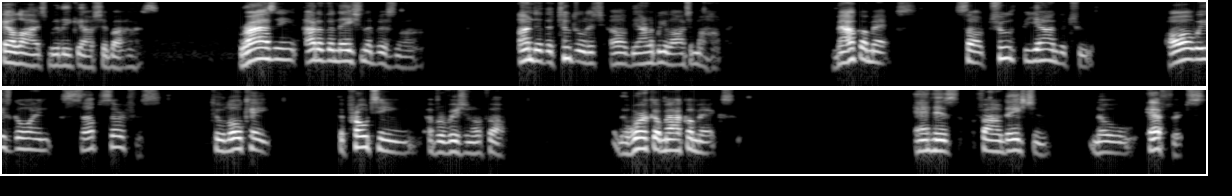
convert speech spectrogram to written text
El-Hajj Malik al-Shabazz, rising out of the Nation of Islam under the tutelage of the Honorable Elijah Muhammad. Malcolm X saw truth beyond the truth always going subsurface to locate the protein of original thought. The work of Malcolm X and his foundation, no efforts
